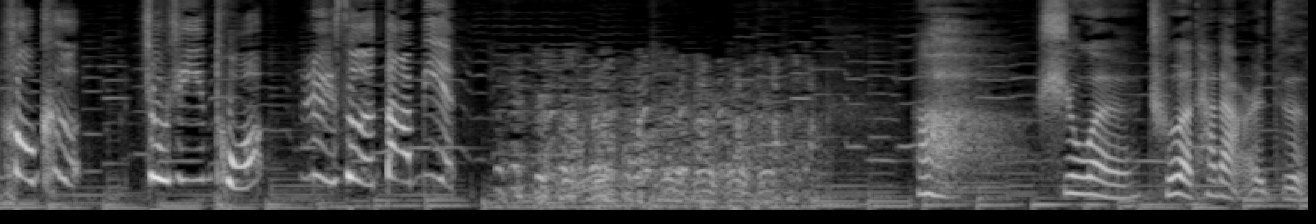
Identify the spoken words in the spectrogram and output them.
浩克就是一坨绿色的大便。” 啊，试问除了他的儿子，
